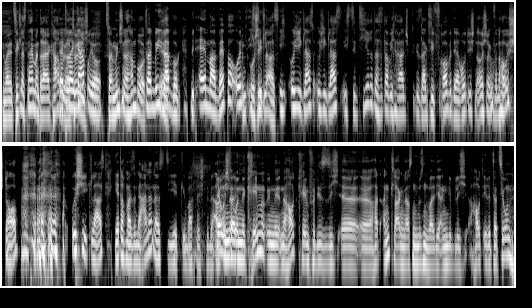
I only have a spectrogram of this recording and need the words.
meine C-Klasse? Nein, mein Dreier Cabrio. Der Dreier. Cabrio. Zwei München und Hamburg. Das war in Ja. Hamburg. Mit Elmar Wepper und, Und Uschi Glas. Ich, Uschi Glas, Uschi Glas, ich zitiere, das hat, glaube ich, Harald gesagt, die Frau mit der erotischen Ausstrahlung von Hausstaub. Uschi Glas, die hat doch mal so eine Ananas-Diät gemacht, eine Stimme. Ja, und, und eine Creme, eine, eine Hautcreme, für die sie sich äh, äh, hat anklagen lassen müssen, weil die angeblich Hautirritation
